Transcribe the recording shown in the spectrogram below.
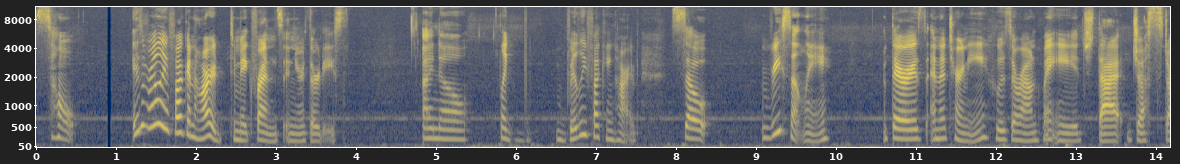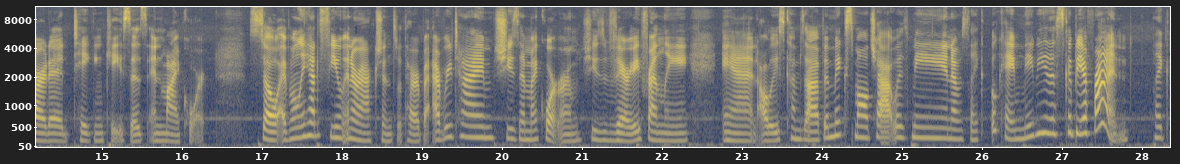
so it's really fucking hard to make friends in your 30s I know. like really fucking hard. So recently there is an attorney who's around my age that just started taking cases in my court. So I've only had a few interactions with her, but every time she's in my courtroom, she's very friendly and always comes up and makes small chat with me. And I was like, okay, maybe this could be a friend. Like,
